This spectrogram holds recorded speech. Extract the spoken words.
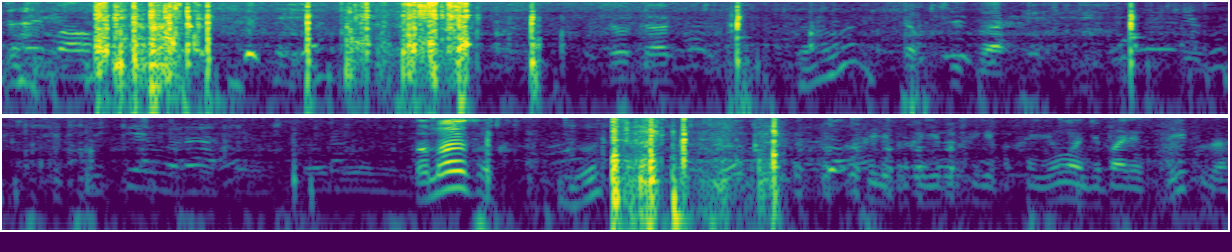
Все как? Все, пошли туда. Помазался? Проходи, проходи, проходи, проходи. Вон где парень стоит туда.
